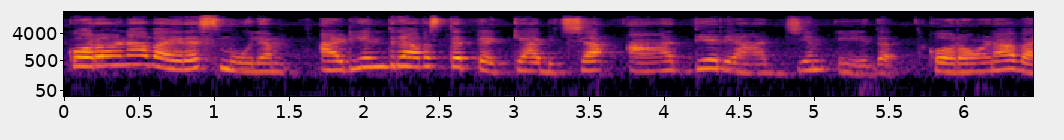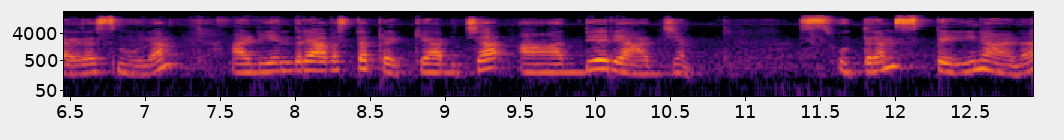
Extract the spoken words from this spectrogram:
കൊറോണ വൈറസ് മൂലം അടിയന്തരാവസ്ഥ പ്രഖ്യാപിച്ച ആദ്യ രാജ്യം ഏത്? കൊറോണ വൈറസ് മൂലം അടിയന്തരാവസ്ഥ പ്രഖ്യാപിച്ച ആദ്യ രാജ്യം. ഉത്തരം സ്പെയിൻ ആണ്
